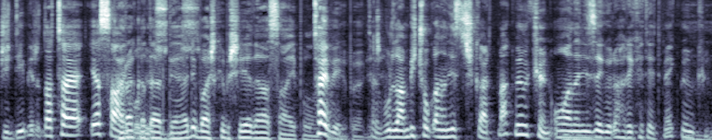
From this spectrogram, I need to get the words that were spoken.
Ciddi bir dataya sahip Para kadar oluyorsunuz. değerli başka bir şeye daha sahip olmuş Tabii, böylece. tabii. Buradan birçok analiz çıkartmak mümkün. O analize göre hareket etmek mümkün.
